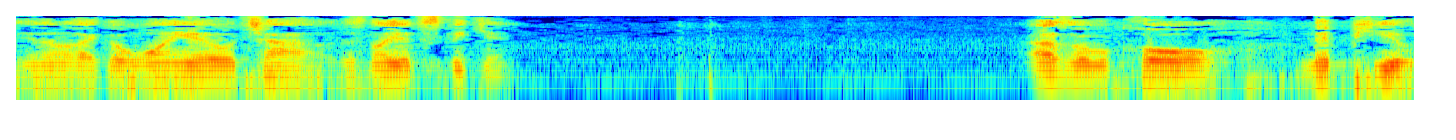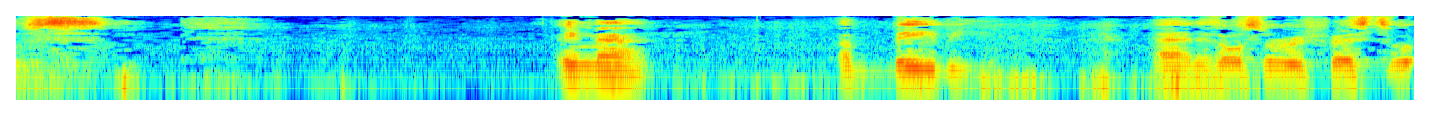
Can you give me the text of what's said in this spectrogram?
you know, like a one year old child that's not yet speaking. That's I will call Nepios. Amen. A baby. And it also refers to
